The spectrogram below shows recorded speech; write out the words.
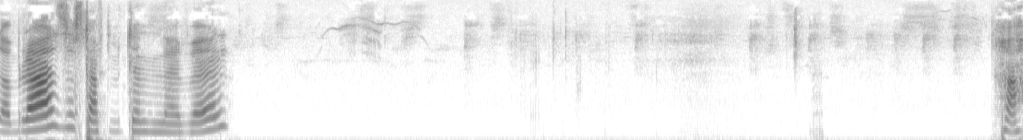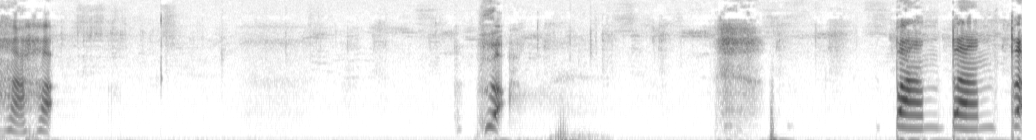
Dobra, zostawmy ten level. Ha ha ha. Hua. Pam pam pa.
